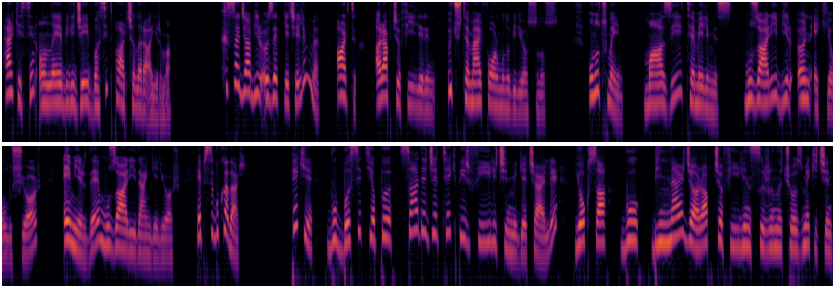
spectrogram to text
herkesin anlayabileceği basit parçalara ayırma. Kısaca bir özet geçelim mi? Artık Arapça fiillerin üç temel formunu biliyorsunuz. Unutmayın, mazi temelimiz, muzari bir ön ekle oluşuyor, emir de muzari'den geliyor. Hepsi bu kadar. Peki bu basit yapı sadece tek bir fiil için mi geçerli yoksa bu binlerce Arapça fiilin sırrını çözmek için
